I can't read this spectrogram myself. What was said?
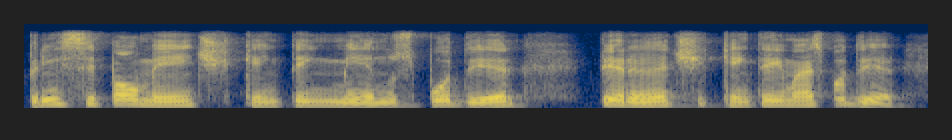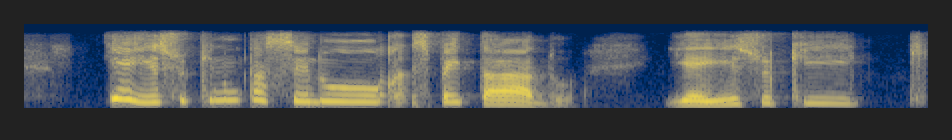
principalmente quem tem menos poder perante quem tem mais poder. E é isso que não está sendo respeitado. E é isso que, que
